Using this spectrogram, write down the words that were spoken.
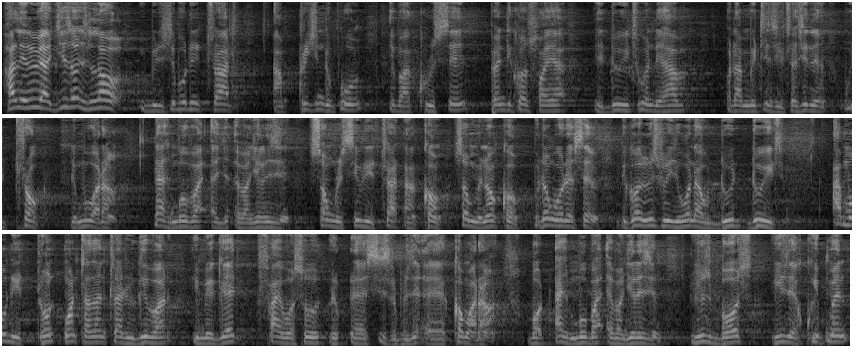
Hallelujah, Jesus is Lord. You'll be distributing tract and preaching to people about crusade, Pentecost fire. They do it when they have other meetings in church with truck. They move around. That's mobile evangelism. Some receive the tract and come. Some may not come. But don't worry yourself. Because the Spirit is the one that will do, do it. Among the 1,000 tracts you give out, you may get five or so uh, six uh, come around. But as mobile evangelism, use bus, use equipment,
